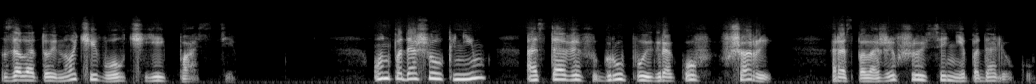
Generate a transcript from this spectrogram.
золотой ночи волчьей пасти. Он подошел к ним, оставив группу игроков в шары, расположившуюся неподалеку.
